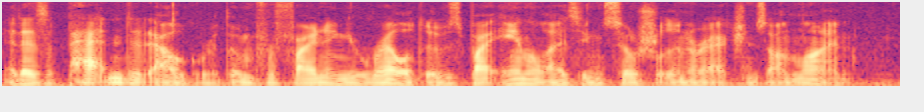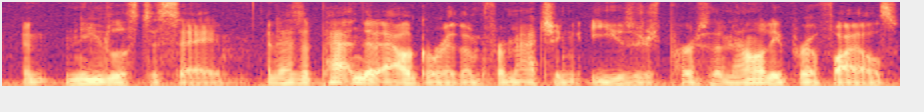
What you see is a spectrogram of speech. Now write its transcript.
It has a patented algorithm for finding your relatives by analyzing social interactions online. and needless to say, it has a patented algorithm for matching users' personality profiles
